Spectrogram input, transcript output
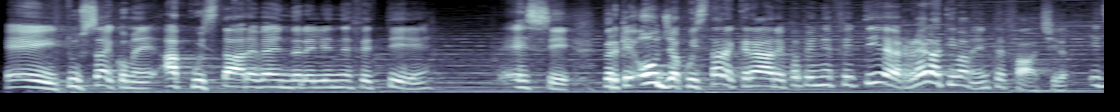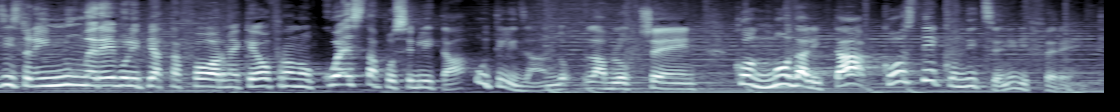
Ehi, tu sai come acquistare e vendere gli NFT? Eh sì, perché oggi acquistare e creare i propri NFT è relativamente facile. Esistono innumerevoli piattaforme che offrono questa possibilità utilizzando la blockchain, con modalità, costi e condizioni differenti.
